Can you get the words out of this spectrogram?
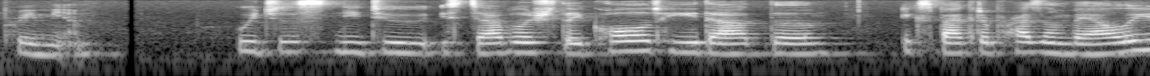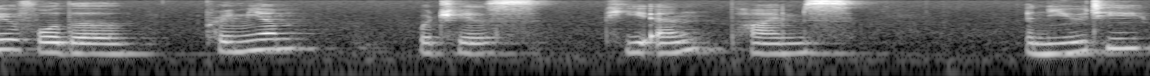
premium. We just need to establish the equality that the expected present value for the premium, which is PN times annuity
